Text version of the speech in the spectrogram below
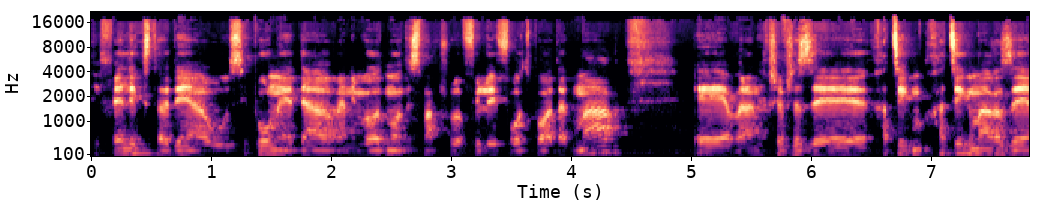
כי פליקס, אתה יודע, הוא סיפור נהדר ואני מאוד מאוד אשמח שהוא אפילו יפרוץ פה עד הגמר, אה, אבל אני חושב שזה חצי, חצי גמר זה,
